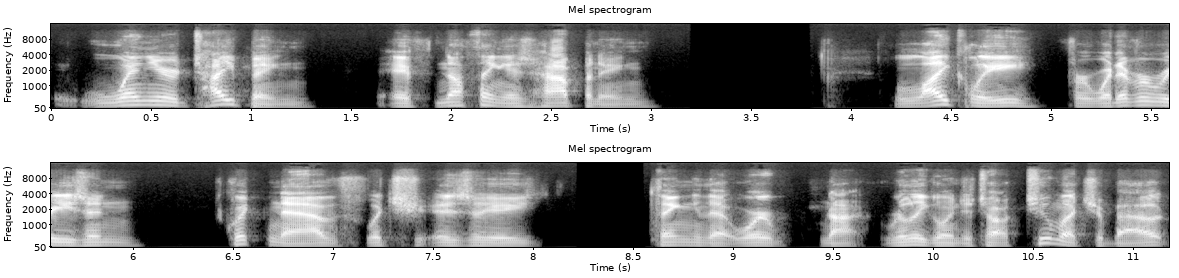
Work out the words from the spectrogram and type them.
when you're typing if nothing is happening likely for whatever reason quick nav which is a thing that we're not really going to talk too much about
